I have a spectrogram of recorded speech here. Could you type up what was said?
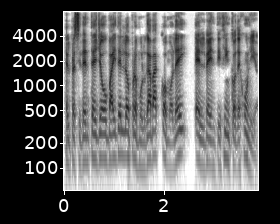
El presidente Joe Biden lo promulgaba como ley el 25 de junio.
